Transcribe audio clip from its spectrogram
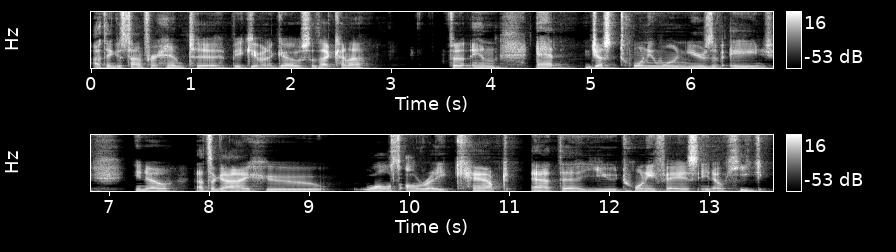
I think it's time for him to be given a go. So that kind of, and at just 21 years of age, you know, that's a guy who, whilst already capped at the U20 phase, you know, he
